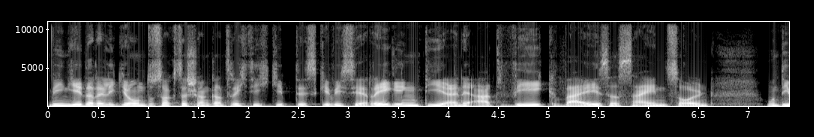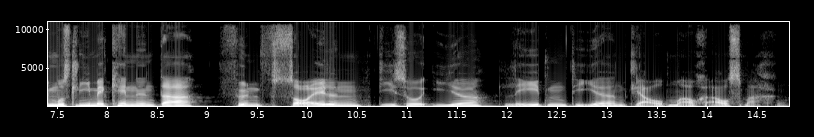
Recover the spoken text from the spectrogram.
Wie in jeder Religion, du sagst das schon ganz richtig, gibt es gewisse Regeln, die eine Art Wegweiser sein sollen. Und die Muslime kennen da fünf Säulen, die so ihr Leben, die ihren Glauben auch ausmachen.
